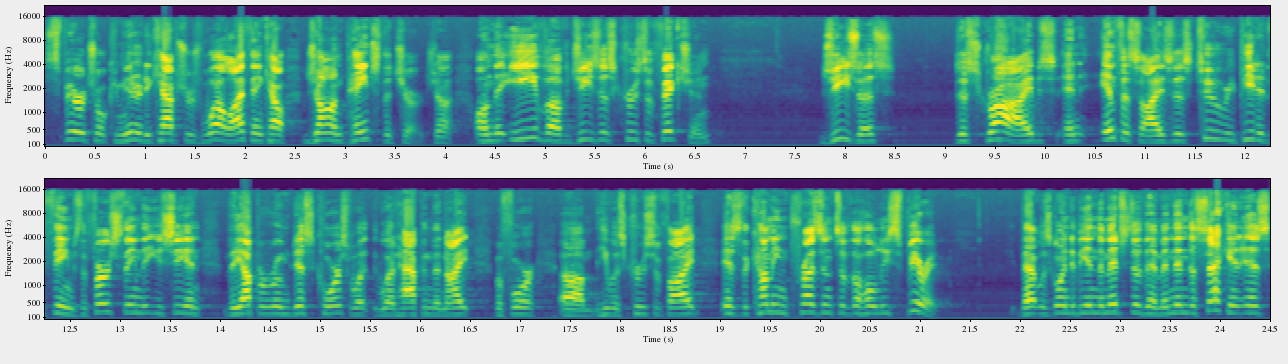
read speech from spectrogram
spiritual community, captures well, I think, how John paints the church. Uh, on the eve of Jesus' crucifixion, Jesus describes and emphasizes two repeated themes. The first theme that you see in the upper room discourse, what, what happened the night before um, he was crucified, is the coming presence of the Holy Spirit that was going to be in the midst of them. And then the second is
